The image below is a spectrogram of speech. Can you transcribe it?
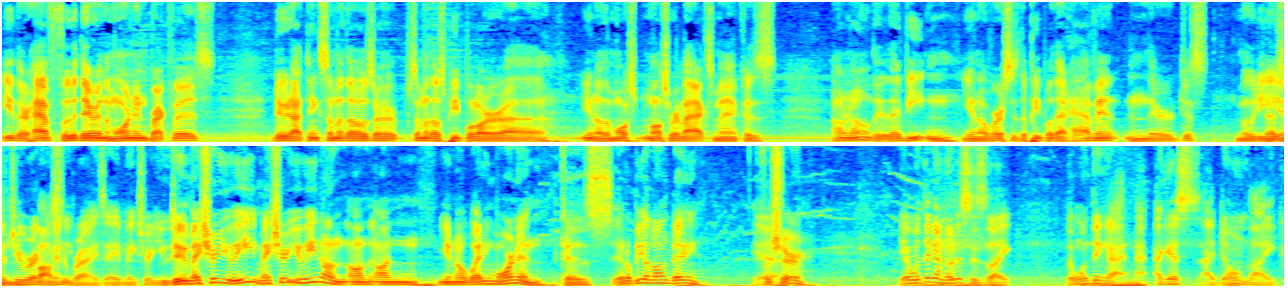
either have food there in the morning, breakfast, dude, I think some of those are some of those people are, uh, you know, the most most relaxed, man, because I don't know, they, they've eaten, you know, versus the people that haven't and they're just moody. That's what you recommend bossy. to brides. Hey, make sure you Dude, make sure you eat. Make sure you eat on on on you know wedding morning because it'll be a long day yeah. for sure. Yeah, one thing I noticed is like the one thing I I guess I don't like,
